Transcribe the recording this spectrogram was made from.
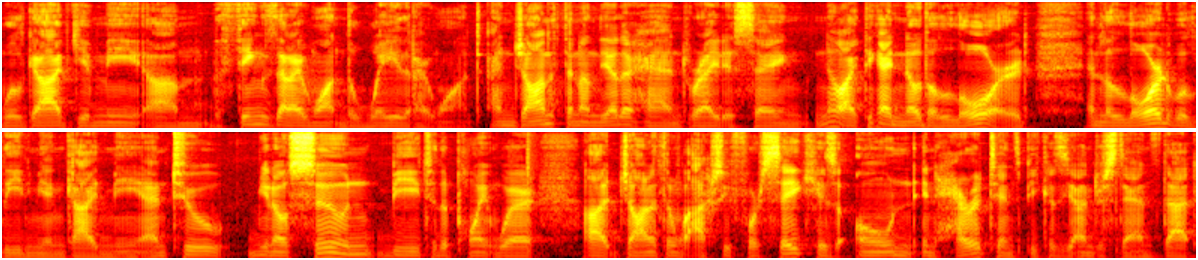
Will God give me um, the things that I want the way that I want? And Jonathan, on the other hand, right, is saying, no, I think I know the Lord, and the Lord will lead me and guide me. And to, you know, soon be to the point where uh, Jonathan will actually forsake his own inheritance because he understands that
